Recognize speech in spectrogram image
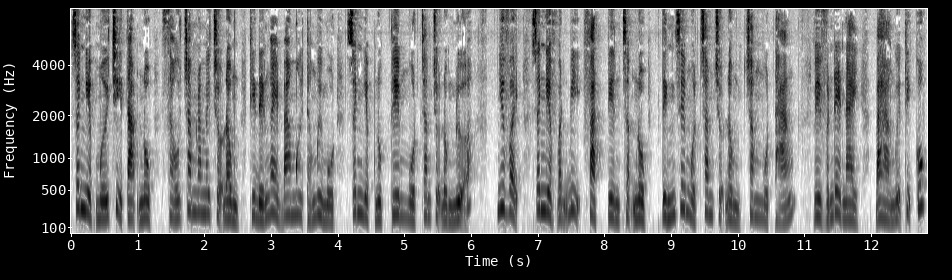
doanh nghiệp mới chỉ tạm nộp 650 triệu đồng thì đến ngày 30 tháng 11, doanh nghiệp nộp thêm 100 triệu đồng nữa. Như vậy, doanh nghiệp vẫn bị phạt tiền chậm nộp tính trên 100 triệu đồng trong một tháng. Về vấn đề này, bà Nguyễn Thị Cúc,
